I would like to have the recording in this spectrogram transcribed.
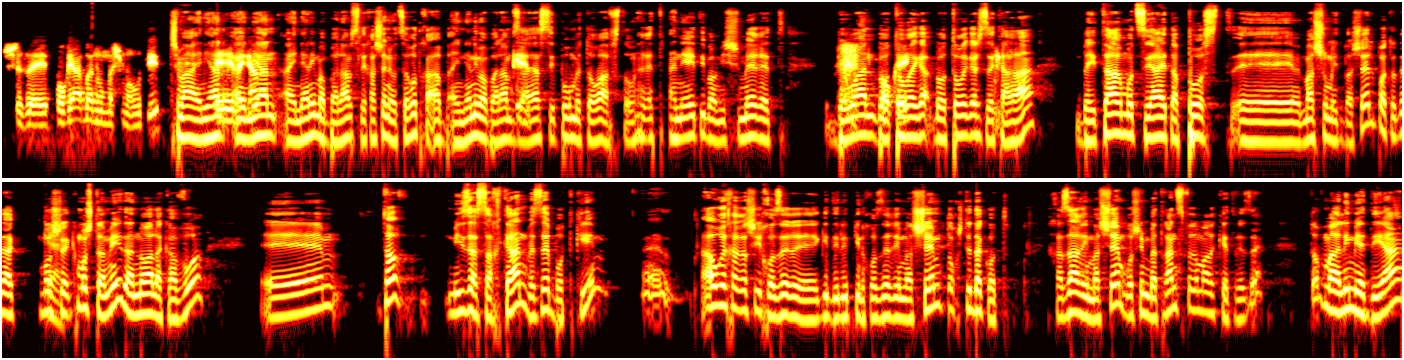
שזה פוגע בנו משמעותית. תשמע, העניין, אה, העניין, וגם... העניין עם הבלם, סליחה שאני עוצר אותך, העניין עם הבלם כן. זה היה סיפור מטורף, זאת אומרת, אני הייתי במשמרת ב ONE באותו, okay. אוקיי. רגע, באותו רגע שזה קרה, ביתר מוציאה את הפוסט, אה, משהו מתבשל פה, אתה יודע, כמו, כן. ש, כמו שתמיד, הנוהל הקבוע. אה, טוב, מי זה השחקן וזה, בודקים. אה, העורך הראשי חוזר, אה, גידי ליפקין חוזר עם השם תוך שתי דקות. חזר עם השם, רושמים ב Transfermarkt וזה. טוב, מעלים ידיעה,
